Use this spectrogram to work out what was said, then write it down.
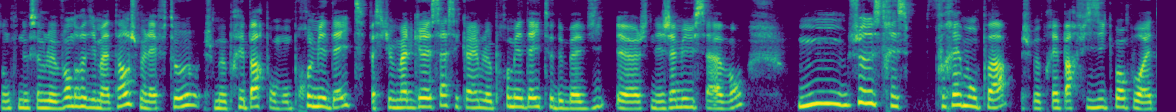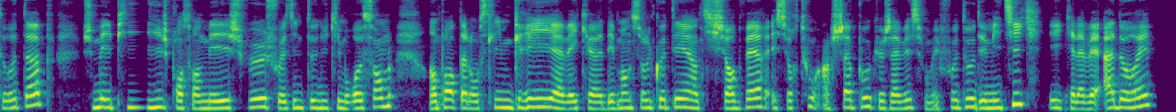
Donc nous sommes le vendredi matin, je me lève tôt, je me prépare pour mon premier date, parce que malgré ça, c'est quand même le premier date de ma vie. Euh, je n'ai jamais eu ça avant. Hmm, je ne stresse vraiment pas. Je me prépare physiquement pour être au top. Je m'épile, je prends soin de mes cheveux, je choisis une tenue qui me ressemble. Un pantalon slim gris avec euh, des bandes sur le côté, un t-shirt vert et surtout un chapeau que j'avais sur mes photos de Mythique et qu'elle avait adoré.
